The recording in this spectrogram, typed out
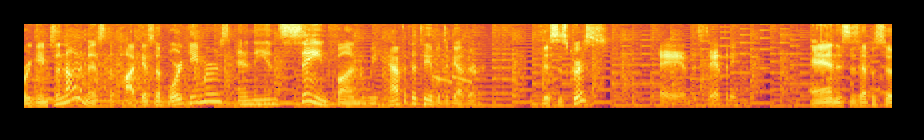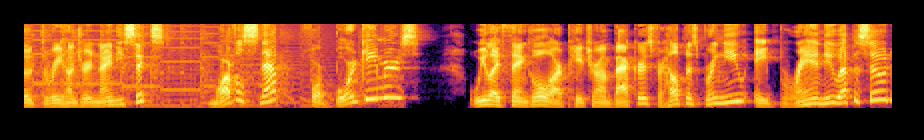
Board Games Anonymous, the podcast of board gamers and the insane fun we have at the table together. This is Chris, Hey, this is Anthony. and this is episode 396 Marvel Snap for Board Gamers. We like to thank all our Patreon backers for helping us bring you a brand new episode,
